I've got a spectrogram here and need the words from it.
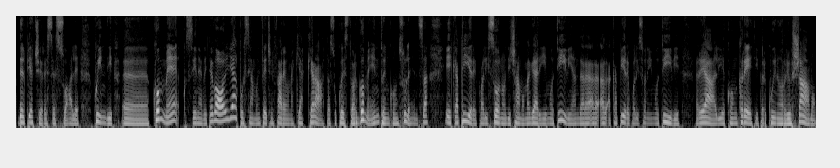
del piacere sessuale. Quindi eh, con me, se ne avete voglia, possiamo invece fare una chiacchierata su questo argomento in consulenza e capire quali sono, diciamo, magari i motivi, andare a, a, capire quali sono i motivi reali e concreti per cui non riusciamo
